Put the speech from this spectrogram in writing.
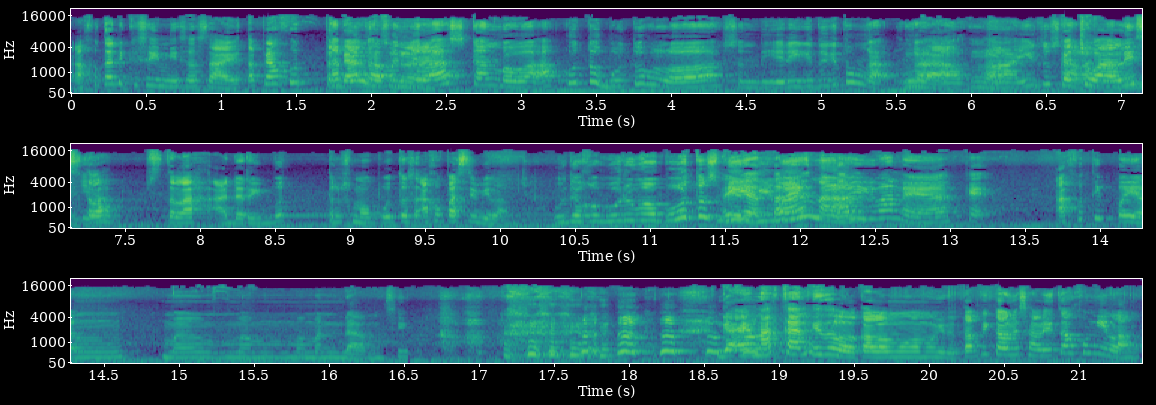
aku tadi ke sini selesai tapi aku Tapi nggak menjelaskan bahwa aku tuh butuh loh sendiri gitu-gitu nggak? Enggak, tahu. enggak. Ah, itu kecuali mungkin. setelah setelah ada ribut terus mau putus aku pasti bilang udah keburu mau putus biar iya tapi, gimana? tapi gimana ya kayak aku tipe yang mem- mem- memendam sih nggak enakan gitu loh kalau mau ngomong gitu tapi kalau misalnya itu aku ngilang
